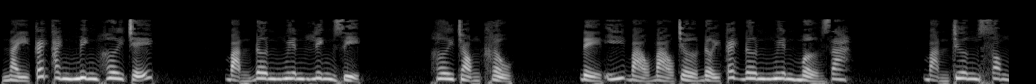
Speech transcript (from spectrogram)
Này cách thanh minh hơi trễ. Bản đơn nguyên linh dị. Hơi trọng khẩu. Để ý bảo bảo chờ đợi cách đơn nguyên mở ra. Bản chương xong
